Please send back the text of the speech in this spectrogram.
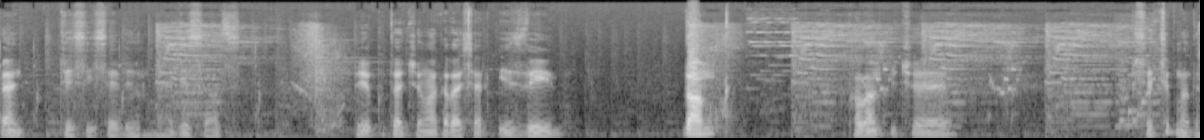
Ben Jesse'yi seviyorum ya. Jesse alsın. Büyük kutu açıyorum arkadaşlar. İzleyin. Dank. Kalan 3'e. Bir şey çıkmadı.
